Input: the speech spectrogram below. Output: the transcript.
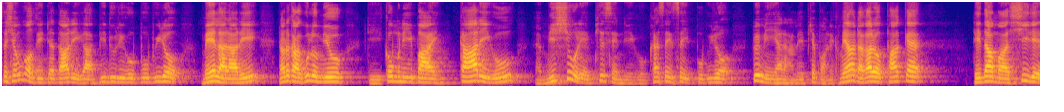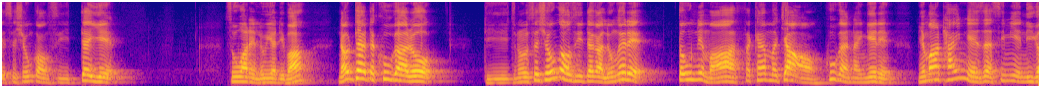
စစ်ရှုံးကောင်စီတပ်သားတွေကပြည်သူတွေကိုပို့ပြီးတော့မဲလာတာတွေနောက်တစ်ခါအခုလိုမျိုးဒီကုမ္ပဏီပိုင်ကားတွေကိုမီးရှို့တဲ့ဖြစ်စဉ်တွေကိုခက်စိတ်စိတ်ပို့ပြီးတော့တွေ့မြင်ရတာလည်းဖြစ်ပါတယ်ခင်ဗျာဒါကတော့ဖားကတ်ဒေတာမှာရှိတဲ့စစ်ရှုံးကောင်စီတက်ရဲ့စိုးရတဲ့လုပ်ရက်တွေပါနောက်ထပ်တစ်ခုကတော့ဒီကျွန်တော်တို့စစ်ရှုံးကောင်စီတက်ကလွန်ခဲ့တဲ့ ၃နှစ်မှာစကမ်းမကြအောင်ခုခံနိုင်ခဲ့တဲ့မြန်မာထိုင်းနယ်စပ်စီမီအနီးက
